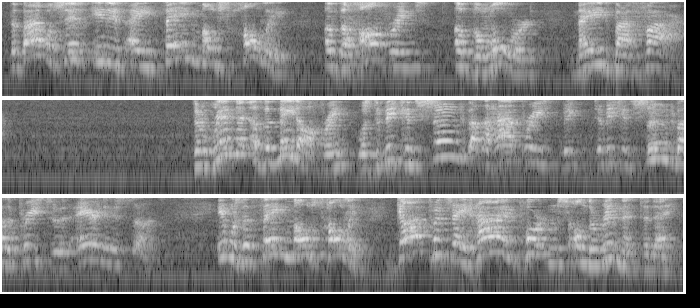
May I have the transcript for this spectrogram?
the Bible says it is a thing most holy of the offerings of the Lord made by fire. The remnant of the meat offering was to be consumed by the high priest, to be consumed by the priesthood, Aaron and his sons. It was a thing most holy. God puts a high importance on the remnant today.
